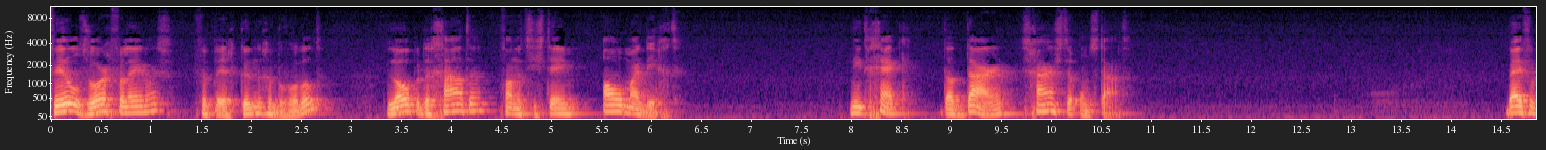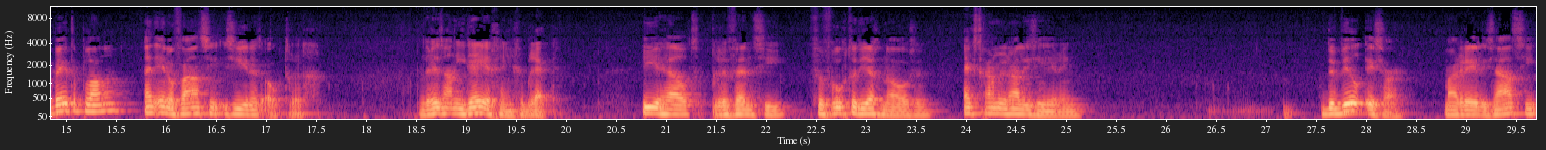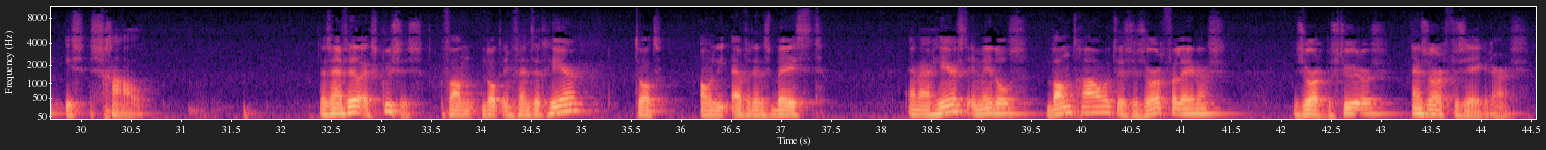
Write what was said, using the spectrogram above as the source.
Veel zorgverleners, verpleegkundigen bijvoorbeeld, lopen de gaten van het systeem al maar dicht. Niet gek dat daar schaarste ontstaat. Bij verbeterplannen en innovatie zie je het ook terug. Er is aan ideeën geen gebrek. E-health, preventie, vervroegde diagnose, extramuralisering. De wil is er, maar realisatie is schaal. Er zijn veel excuses, van not invented here tot only evidence-based. En er heerst inmiddels wantrouwen tussen zorgverleners, zorgbestuurders en zorgverzekeraars.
